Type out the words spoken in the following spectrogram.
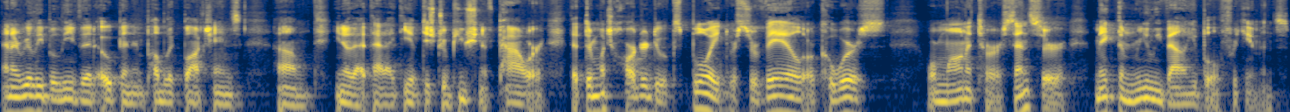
And I really believe that open and public blockchains, um, you know, that, that idea of distribution of power, that they're much harder to exploit or surveil or coerce or monitor or censor, make them really valuable for humans.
